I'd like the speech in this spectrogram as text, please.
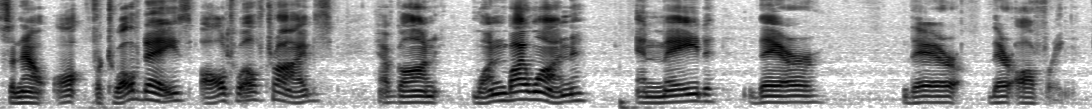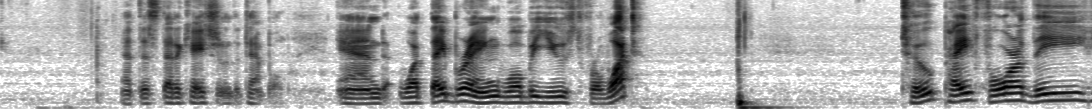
So now, all, for 12 days, all 12 tribes have gone one by one and made their their their offering at this dedication of the temple. And what they bring will be used for what? To pay for the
